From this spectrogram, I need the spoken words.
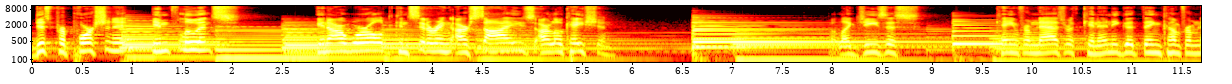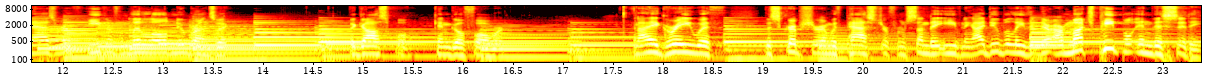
disproportionate influence in our world, considering our size, our location. But like Jesus came from Nazareth, can any good thing come from Nazareth, even from little old New Brunswick? The gospel can go forward. And I agree with the scripture and with Pastor from Sunday evening. I do believe that there are much people in this city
